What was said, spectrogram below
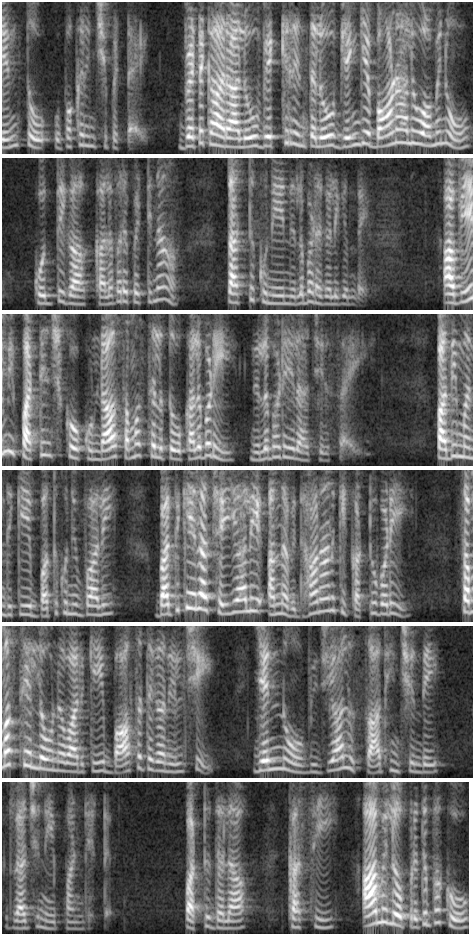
ఎంతో ఉపకరించి పెట్టాయి. వెటకారాలు వెక్కిరింతలు వ్యంగ్య బాణాలు ఆమెను కొద్దిగా కలవరపెట్టినా తట్టుకునే నిలబడగలిగింది. అవేమి పట్టించుకోకుండా సమస్యలతో కలబడి నిలబడేలా చేశాయి. పది మందికి బతుకునివ్వాలి బతికేలా చెయ్యాలి అన్న విధానానికి కట్టుబడి సమస్యల్లో ఉన్న వారికి బాసటగా నిలిచి ఎన్నో విజయాలు సాధించింది రజనీ పండిట్. పట్టుదల కసి ఆమెలో ప్రతిభకు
